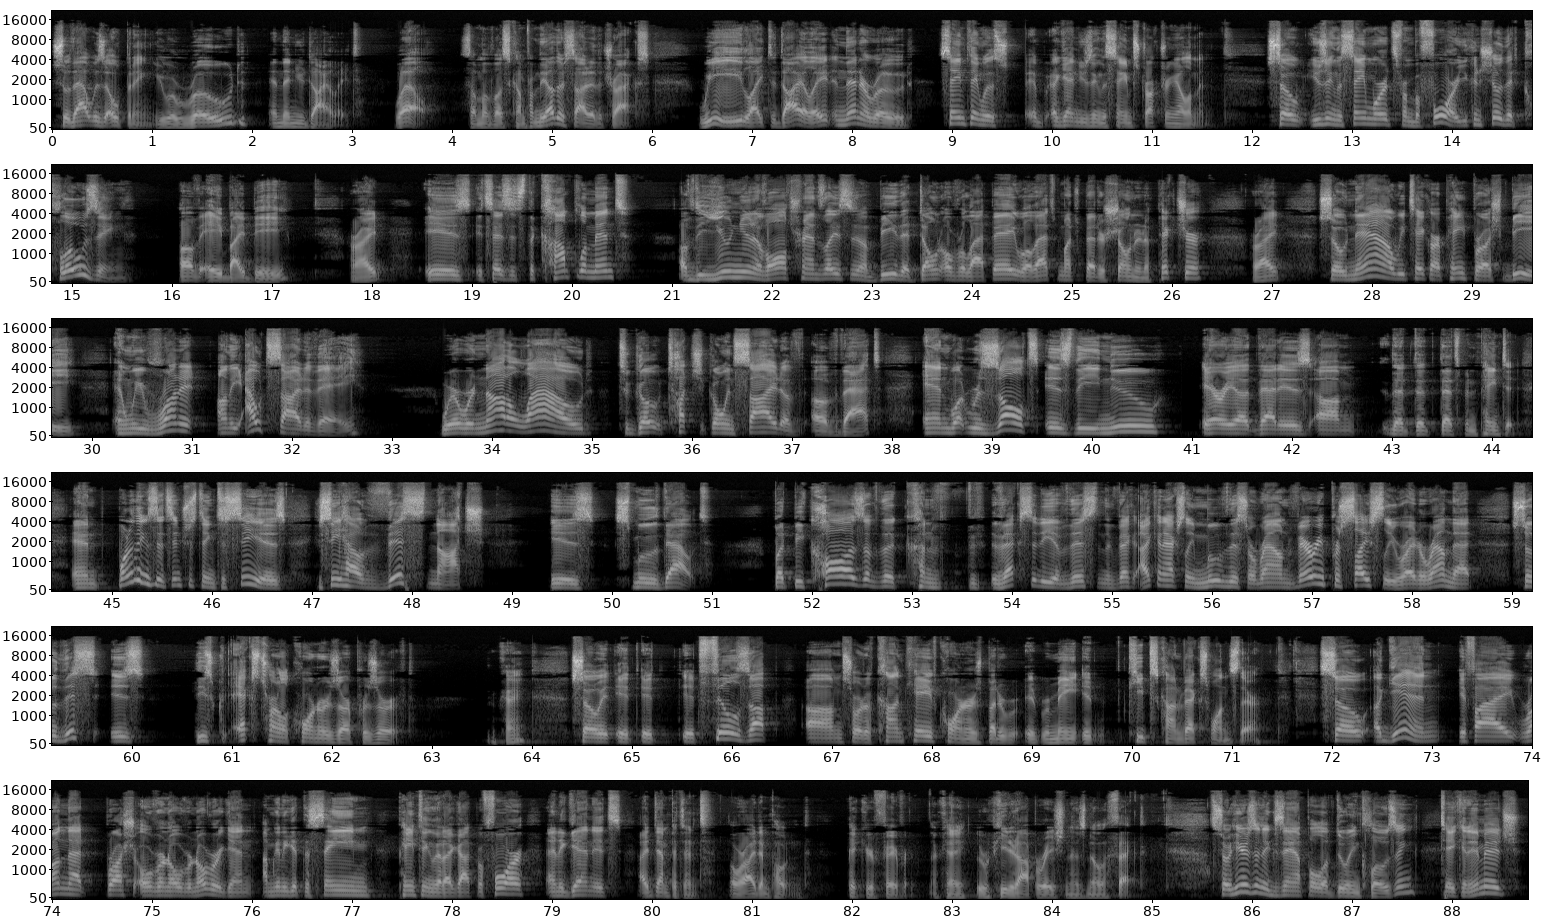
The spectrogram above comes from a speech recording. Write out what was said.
So that was opening. You erode and then you dilate. Well, some of us come from the other side of the tracks. We like to dilate and then erode. Same thing with, again, using the same structuring element. So using the same words from before, you can show that closing of A by B, right, is, it says it's the complement of the union of all translations of B that don't overlap A. Well, that's much better shown in a picture, right? So now we take our paintbrush B and we run it on the outside of A where we're not allowed to go touch, go inside of, of that. And what results is the new area that is um, that, that that's been painted. And one of the things that's interesting to see is you see how this notch is smoothed out. But because of the convexity of this, and the I can actually move this around very precisely right around that. So this is, these external corners are preserved. Okay? So it, it, it, it fills up um, sort of concave corners, but it, it, remain, it keeps convex ones there. So again, if I run that brush over and over and over again, I'm going to get the same painting that I got before, and again, it's idempotent or idempotent. Pick your favorite, okay? The repeated operation has no effect. So here's an example of doing closing. Take an image,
